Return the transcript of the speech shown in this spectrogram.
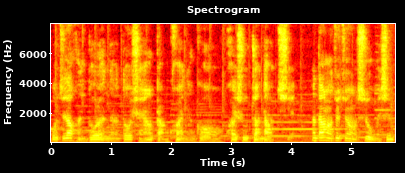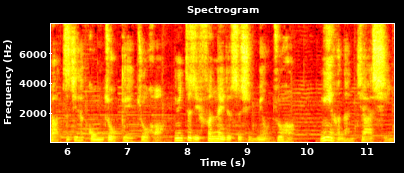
我知道很多人呢都想要赶快能够快速赚到钱。那当然，最重要的是我们先把自己的工作给做好，因为自己分内的事情没有做好，你也很难加薪。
